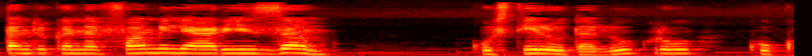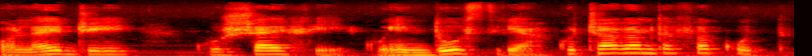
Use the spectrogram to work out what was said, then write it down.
pentru că ne familiarizăm cu stilul de lucru, cu colegii, cu șefii, cu industria, cu ce avem de făcut.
